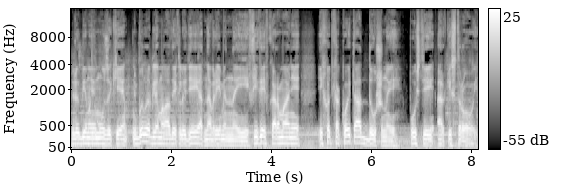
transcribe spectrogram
любимой музыки было для молодых людей одновременно и фигой в кармане, и хоть какой-то отдушиной, пусть и оркестровой.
